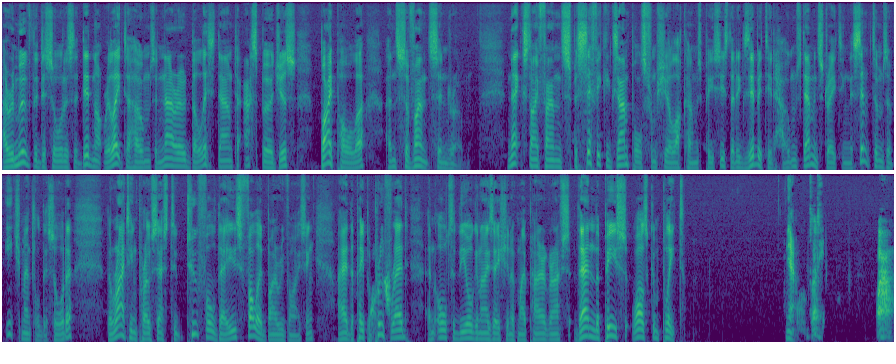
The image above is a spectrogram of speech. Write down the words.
I removed the disorders that did not relate to Holmes and narrowed the list down to Asperger's, bipolar, and Savant syndrome. Next, I found specific examples from Sherlock Holmes pieces that exhibited Holmes demonstrating the symptoms of each mental disorder. The writing process took two full days, followed by revising. I had the paper proofread and altered the organization of my paragraphs. Then the piece was complete. Now, Bloody. Wow.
